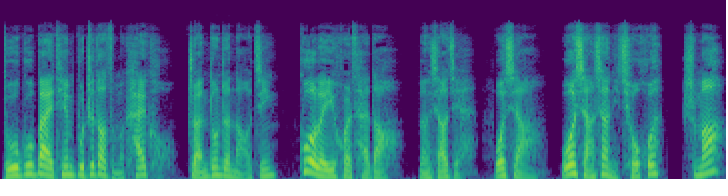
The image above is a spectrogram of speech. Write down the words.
独孤拜天不知道怎么开口，转动着脑筋，过了一会儿才道：“冷小姐，我想，我想向你求婚。”什么？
